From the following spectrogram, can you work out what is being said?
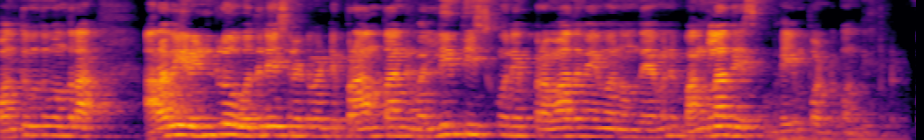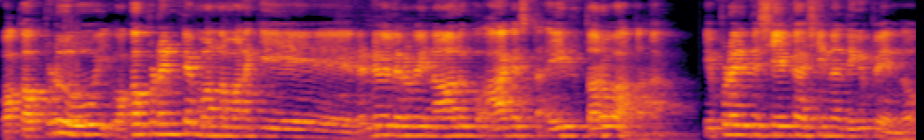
పంతొమ్మిది వందల అరవై రెండులో వదిలేసినటువంటి ప్రాంతాన్ని మళ్ళీ తీసుకునే ప్రమాదం ఏమైనా ఉందేమని బంగ్లాదేశ్కు భయం పట్టుకుంది ఇప్పుడు. ఒకప్పుడు ఒకప్పుడు అంటే మొన్న మనకి రెండు వేల ఇరవై నాలుగు ఆగస్ట్ ఐదు తరువాత ఎప్పుడైతే షేక్ హసీనా దిగిపోయిందో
